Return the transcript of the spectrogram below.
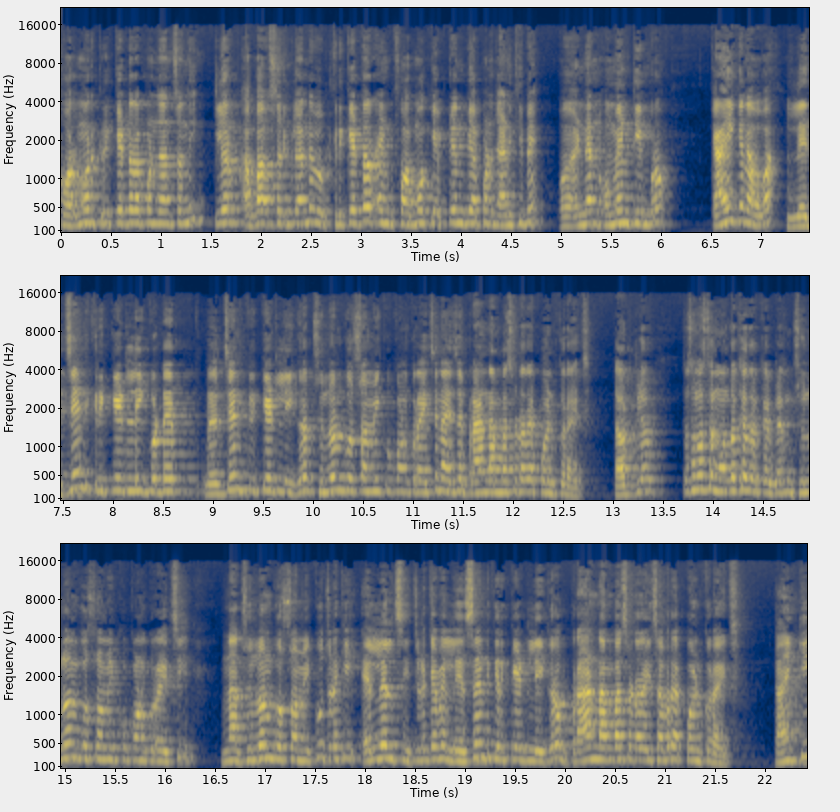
ফর্মর ক্রিকেটর আপনারা জানছেন ক্লিয়র আবা সরি পিলানে ক্রিকেটর এন্ড ফর্মর ক্যাপ্টেন বি আপনারা জানিথিবে ইন্ডিয়ান ওমেন টিমর কাহিকি না বাবা লেজেন্ড ক্রিকেট লিগ গোটে লেজেন্ড ক্রিকেট লিগর ঝুলন গোস্বামী কু কোন করাইছে না as a brand ambassador appoint করাইছে ডাউট ক্লিয়ার তো সমস্ত মনে রাখা দরকার আমি ঝুলন গোস্বামী কু কোন করাইছি না ঝুলন গোস্বামী কু যেটা কি এলএলসি যেটা কি আমি লেজেন্ড ক্রিকেট লিগর ব্র্যান্ড আম্বাসেডর হিসাবে অ্যাপয়েন্ট করাইছি কাহিকি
